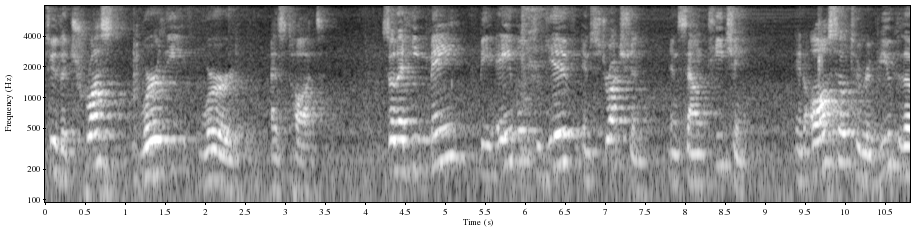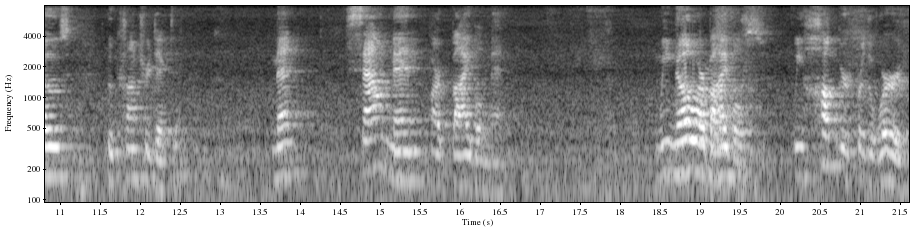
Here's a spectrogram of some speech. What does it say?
to the trustworthy word as taught, so that he may be able to give instruction in sound teaching, and also to rebuke those who contradict it. Men, sound men are Bible men. We know our Bibles. We hunger for the Word.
